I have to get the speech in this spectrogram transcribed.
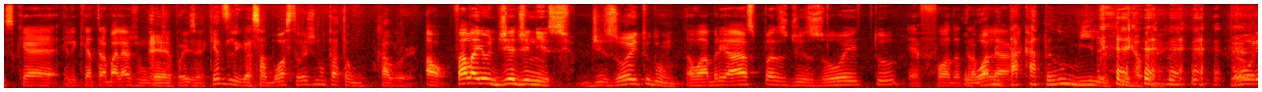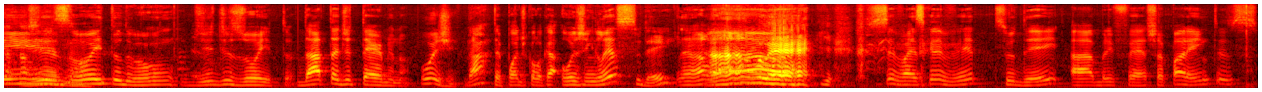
isso quer, ele quer trabalhar junto. É, pois é. Quer desligar essa bosta? Hoje não tá tão calor. All. Fala aí o dia de início. 18 do 1. Então, abre aspas, 18. É foda O homem trabalhar. tá catando milho aqui, rapaz. Moreno. 18 do 1 de 18. Data de término. Hoje, dá? Você pode colocar hoje em inglês? Today? Não, Ah, não. moleque. Você vai escrever today, abre e fecha parênteses.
